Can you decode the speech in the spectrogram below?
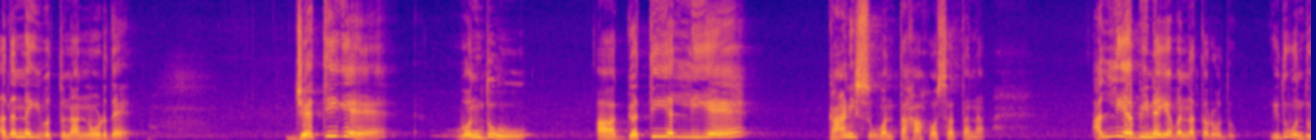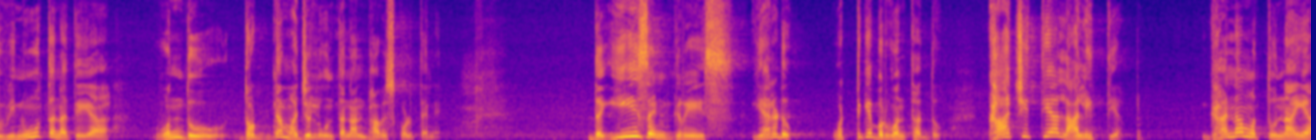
ಅದನ್ನು ಇವತ್ತು ನಾನು ನೋಡಿದೆ. ಜತಿಗೆ ಒಂದು ಆ ಗತಿಯಲ್ಲಿಯೇ ಕಾಣಿಸುವಂತಹ ಹೊಸತನ. ಅಲ್ಲಿ ಅಭಿನಯವನ್ನು ತರೋದು. ಇದು ಒಂದು ವಿನೂತನತೆಯ ಒಂದು ದೊಡ್ಡ ಮಜಲು ಅಂತ ನಾನು ಭಾವಿಸ್ಕೊಳ್ತೇನೆ. ದ ಈಸ್ ಆ್ಯಂಡ್ ಗ್ರೇಸ್ ಎರಡು ಒಟ್ಟಿಗೆ ಬರುವಂಥದ್ದು. ಖಾಚಿತ್ಯ, ಲಾಲಿತ್ಯ, ಘನ ಮತ್ತು ನಯ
